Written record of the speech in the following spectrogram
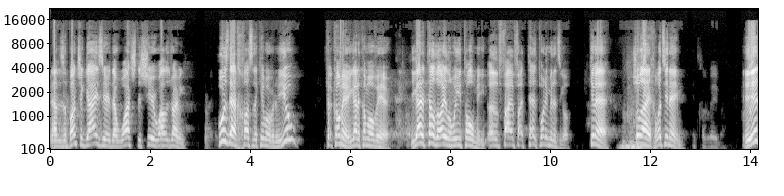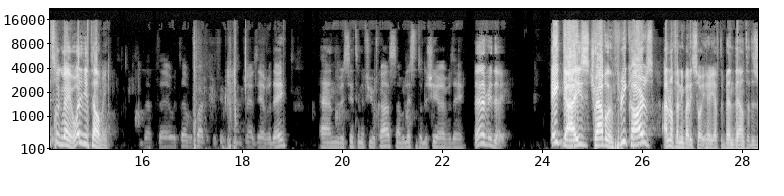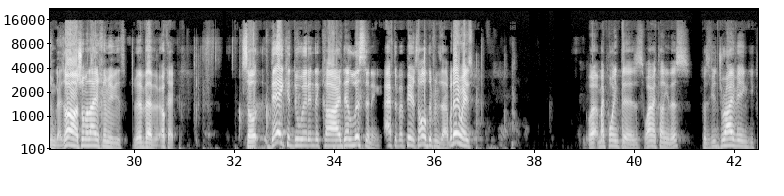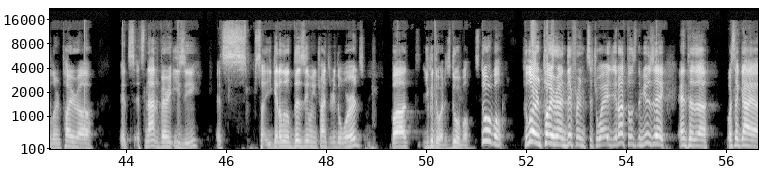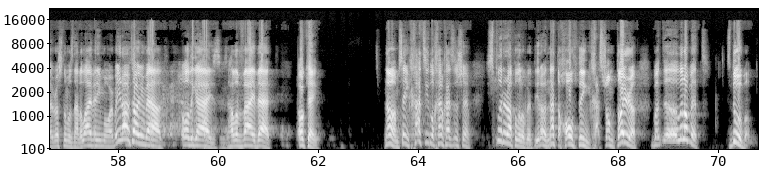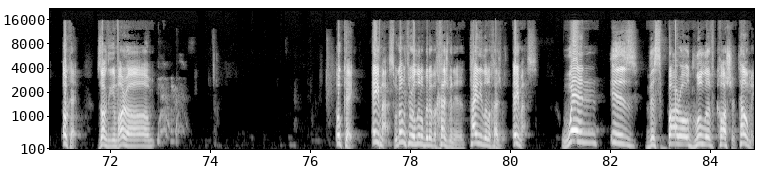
Now there's a bunch of guys here that watch the shear while they're driving. Who's that chassid that came over to you? C- come here. You got to come over here. You got to tell the island what you told me uh, five, five, 10, 20 minutes ago. Come here. What's your name? Yitzchak Weber. What did you tell me? That uh, we travel quite a few people New Jersey every day, and we sit in a few cars and we listen to the shir every day. Every day. Eight guys travel in three cars. I don't know if anybody saw you. Here, you have to bend down to the Zoom guys. Oh, Shalom Aleichem. Okay. So they could do it in the car. They're listening. I have to prepare. It's a whole different side. But anyways, well, my point is, why am I telling you this? Because if you're driving, you can learn Torah. It's it's not very easy. It's so you get a little dizzy when you're trying to read the words, but you can do it. It's doable. It's doable. To learn Torah in different situations, you don't have to listen to music and to the what's that guy? Uh, was not alive anymore, but you know what I'm talking about. All the guys, halavai that. Okay. No, I'm saying chatzi lochem chatzi Hashem. Split it up a little bit. You know, not the whole thing, chashom Torah, but a little bit. It's doable. Okay. Zog Gemara. Okay. Amos. We're going through a little bit of a cheshbon here, tiny little cheshbon. Amos. When is this borrowed lulav kosher? Tell me.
